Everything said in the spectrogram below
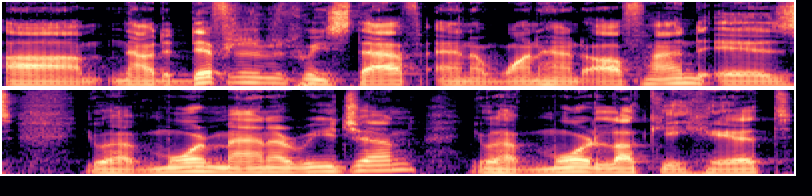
Um, now, the difference between staff and a one hand offhand is you'll have more mana regen, you'll have more lucky hit,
